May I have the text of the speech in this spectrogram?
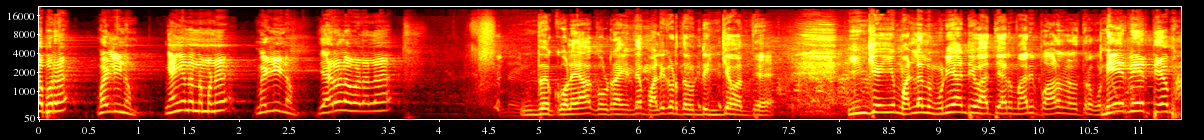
தப்புற வள்ளினம் எங்கன நம்மனு? மெல்லினம். எரள வளல. இந்த கொலையா கொள்றாங்க இந்த பள்ளிக்கூடத்தை விட்டு இங்கே வந்தேன் இங்கேயும் மல்லல் முனியாண்டி வாத்தியார் மாதிரி பாடம் நடத்துற நேர் நேர் தேமா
